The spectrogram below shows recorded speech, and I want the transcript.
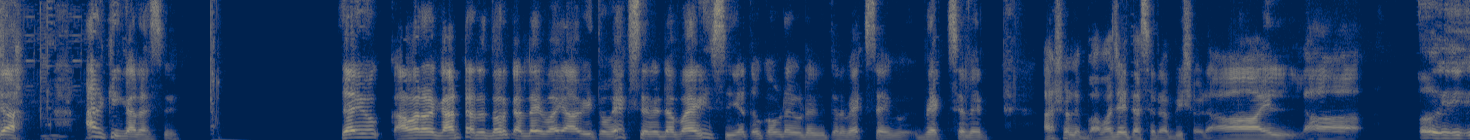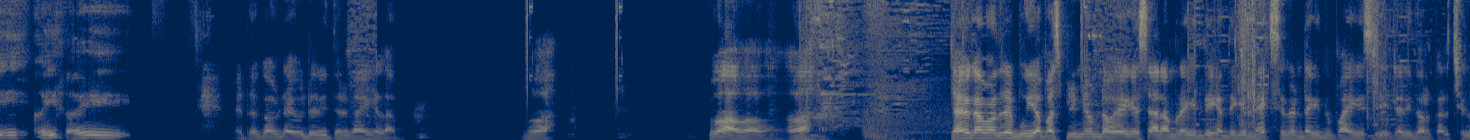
যা, আর কি গান আছে? যাই হোক, আমার আর গানটার দরকার নাই ভাই, আমি তো সেভেনটা পাই গেছি। এত কম ডায়মন্ডের ভিতরে ম্যাক্স ম্যাক্স সেভেন আসলে ভাবা যাইতেছে না বিষয়টা। আল্লাহ ওই ওই ওই। এত কম ডায়মন্ডের ভিতরে পাই গেলাম। বাহ। বাহ বাহ বাহ যাই হোক, আমাদের বুইয়া পাস প্রিমিয়ামটা হয়ে গেছে আর আমরা কিন্তু এখান থেকে ম্যাক্স সেভেনটা কিন্তু পাই গেছি, এটারই দরকার ছিল।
